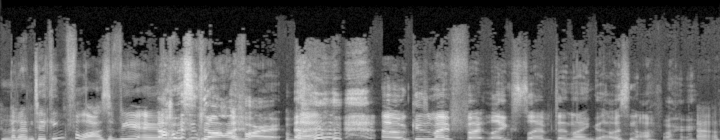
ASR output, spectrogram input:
But I'm taking philosophy and That was not a part. what? oh, because my foot like slipped and like that was not a part. Oh.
